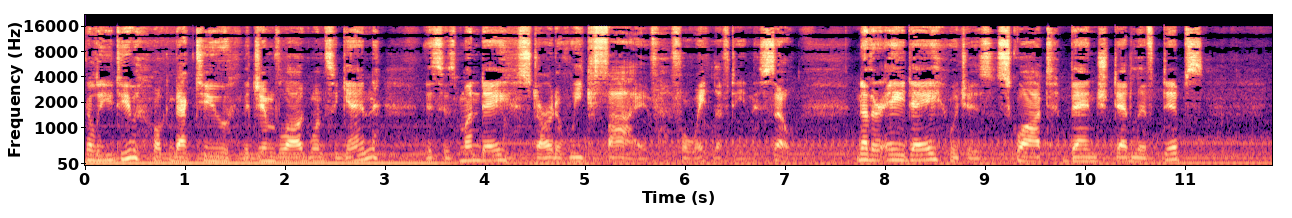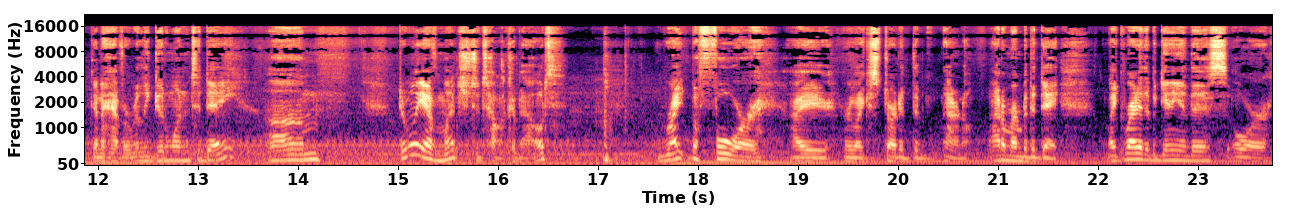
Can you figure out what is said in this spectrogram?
Hello YouTube, welcome back to the gym vlog once again. This is Monday, start of week five for weightlifting. So, another A day, which is squat, bench, deadlift, dips. Gonna have a really good one today. Um, don't really have much to talk about. Right before I, or like started the, I don't know, I don't remember the day. Like right at the beginning of this, or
